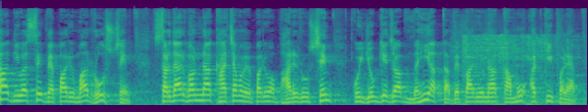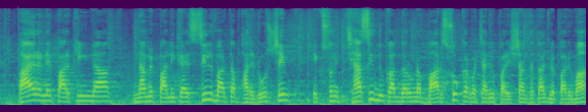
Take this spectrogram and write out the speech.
ચોથા દિવસે વેપારીઓમાં રોષ છે. સરદાર ભવનના ખાંચામાં વેપારીઓમાં ભારે રોષ છે. કોઈ યોગ્ય જવાબ નહીં આપતા વેપારીઓના કામો અટકી પડ્યા. ફાયર અને પાર્કિંગના નામે પાલિકાએ સીલ મારતા ભારે રોષ છે. એકસો છ્યાસી દુકાનદારોના બારસો કર્મચારીઓ પરેશાન થતા જ વેપારીઓમાં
